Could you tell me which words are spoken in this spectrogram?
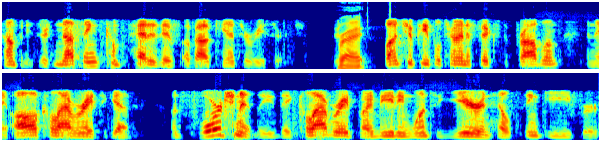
companies. There's nothing competitive about cancer research. Right. A bunch of people trying to fix the problem, and they all collaborate together. Unfortunately, they collaborate by meeting once a year in Helsinki for,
